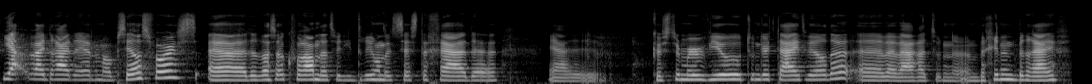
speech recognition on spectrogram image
Ja, wij draaiden helemaal op Salesforce. Uh, dat was ook vooral omdat we die 360 graden ja, customer review toen der tijd wilden. Uh, wij waren toen een beginnend bedrijf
